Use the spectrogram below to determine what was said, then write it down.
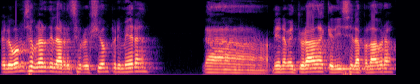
pero vamos a hablar de la resurrección primera, la bienaventurada que dice la palabra,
